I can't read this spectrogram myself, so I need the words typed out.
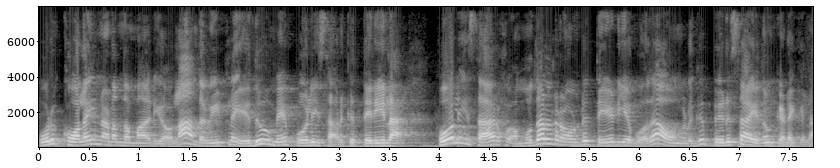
ஒரு கொலை நடந்த மாதிரியோலாம் அந்த வீட்டில் எதுவுமே போலீஸாருக்கு தெரியல. போலீஸார் முதல் ரவுண்டு தேடிய போது அவங்களுக்கு பெருசாக எதுவும் கிடைக்கல.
